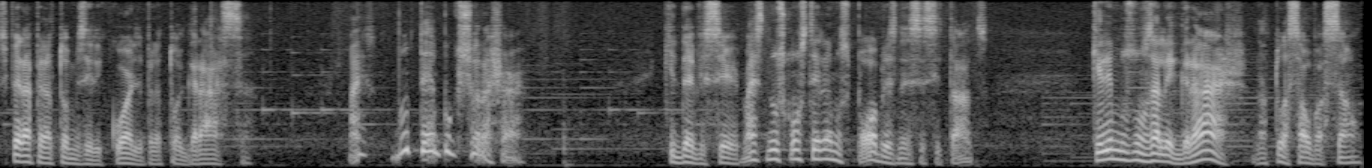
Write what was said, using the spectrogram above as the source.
Esperar pela tua misericórdia, pela tua graça, mas no tempo que o Senhor achar que deve ser, mas nos consideramos pobres, necessitados. Queremos nos alegrar na tua salvação,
